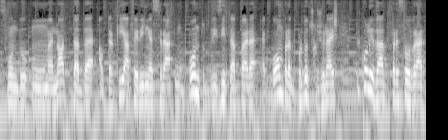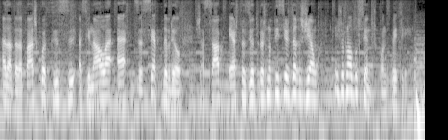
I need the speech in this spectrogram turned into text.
Segundo uma nota da autarquia, a feirinha será um ponto de visita para a compra de produtos regionais de qualidade para celebrar a data da Páscoa, que se assinala a 17 de abril. Já sabe estas e outras notícias da região em jornaldocentro.pt.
